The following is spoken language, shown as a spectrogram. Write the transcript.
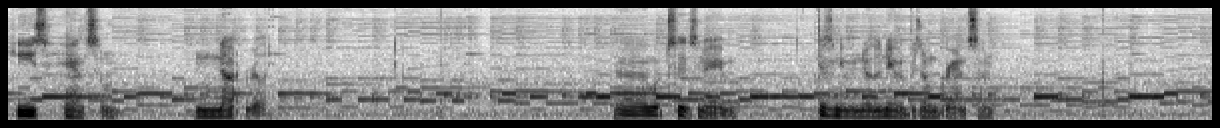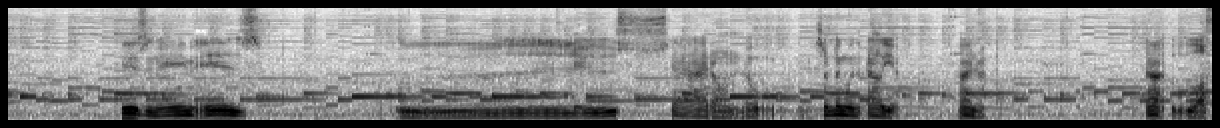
He's handsome. Not really. Uh, what's his name? Doesn't even know the name of his own grandson. His name is Luce. I don't know. Something with an L-U. I know. Not Luff.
